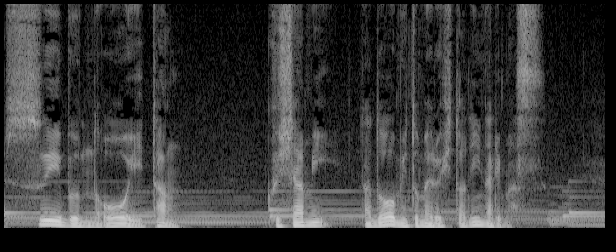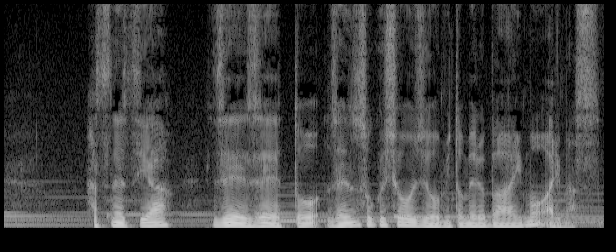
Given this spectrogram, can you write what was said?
水分の多い痰くしゃみなどを認める人になります。発熱やぜいぜいと喘息症状を認める場合もあります。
